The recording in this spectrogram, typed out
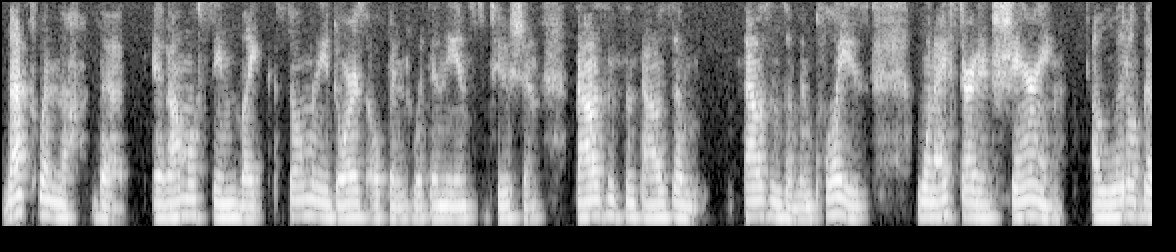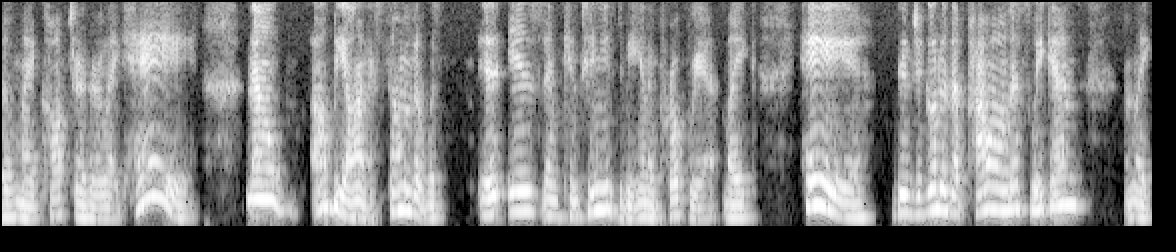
That's when the, the it almost seemed like so many doors opened within the institution, thousands and thousands thousands of employees. When I started sharing a little bit of my culture, they're like, hey, now I'll be honest, some of it was it is and continues to be inappropriate. Like, hey, did you go to the powwow this weekend? I'm like,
